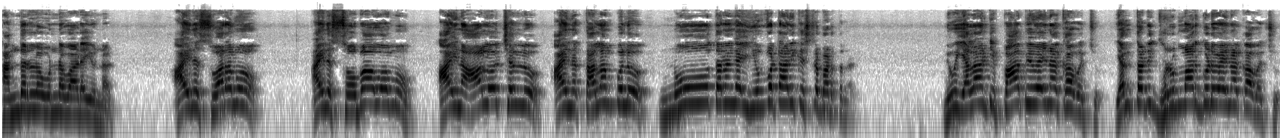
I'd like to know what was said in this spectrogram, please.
అందరిలో ఉన్నవాడై ఉన్నాడు. ఆయన స్వరము ఆయన స్వభావము ఆయన ఆలోచనలు ఆయన తలంపులు నూతనంగా ఇవ్వటానికి ఇష్టపడుతున్నాడు. నువ్వు ఎలాంటి పాపివైనా కావచ్చు ఎంతటి దుర్మార్గుడివైనా కావచ్చు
